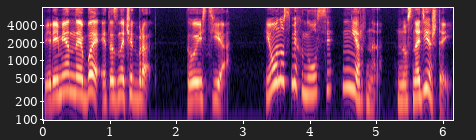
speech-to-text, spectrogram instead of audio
«Переменная «Б» — это значит брат, то есть я». И он усмехнулся, нервно, но с надеждой.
